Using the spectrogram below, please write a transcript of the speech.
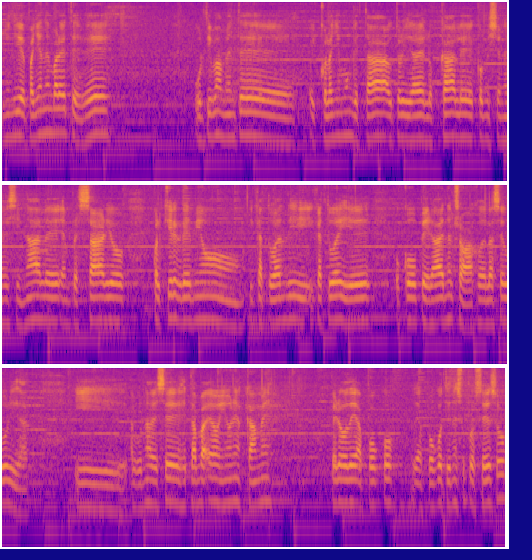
Oyen dive pa, ya en TV, Últimamente, hoy con la está autoridades locales, comisiones vecinales, empresarios, cualquier gremio y y o cooperar en el trabajo de la seguridad. Y algunas veces están reuniones CAME, pero de a poco, de a poco tiene su proceso.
